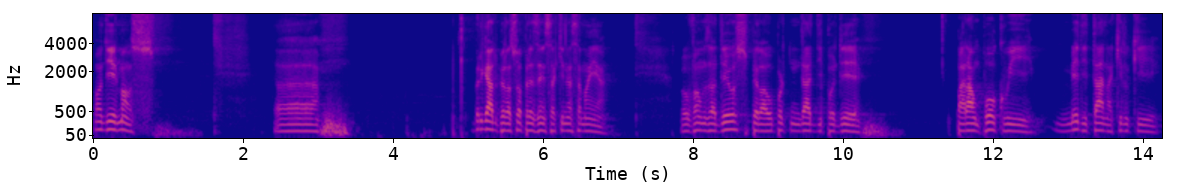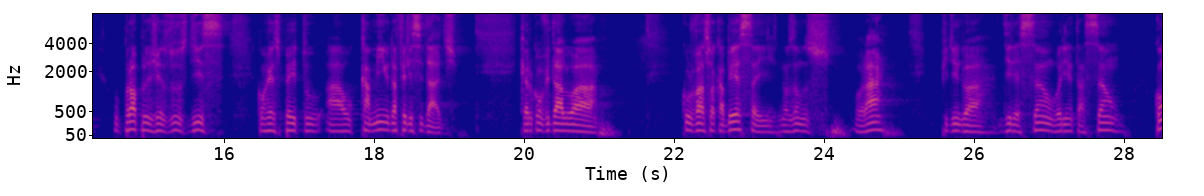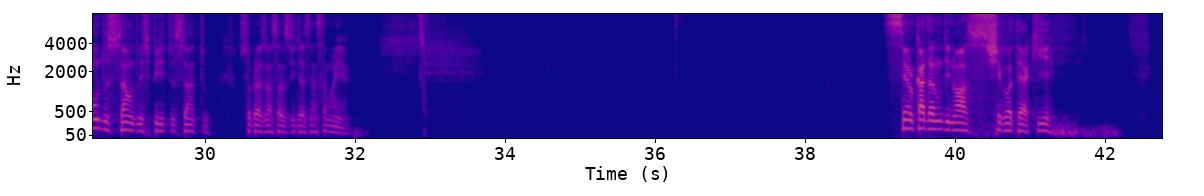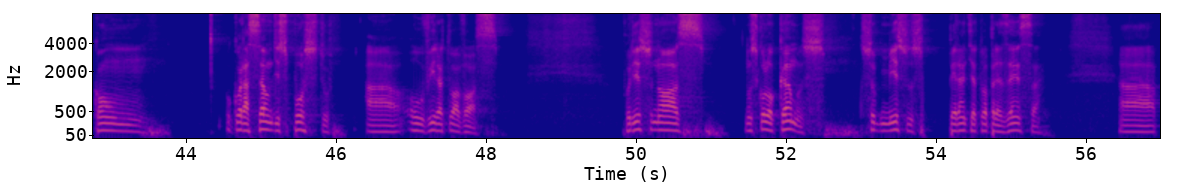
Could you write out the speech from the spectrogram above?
Bom dia, irmãos. Uh, obrigado pela sua presença aqui nessa manhã. Louvamos a Deus pela oportunidade de poder parar um pouco e meditar naquilo que o próprio Jesus diz com respeito ao caminho da felicidade. Quero convidá-lo a curvar sua cabeça e nós vamos orar, pedindo a direção, orientação, condução do Espírito Santo sobre as nossas vidas nessa manhã. Senhor, cada um de nós chegou até aqui com o coração disposto a ouvir a tua voz. Por isso nós nos colocamos submissos perante a tua presença, a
